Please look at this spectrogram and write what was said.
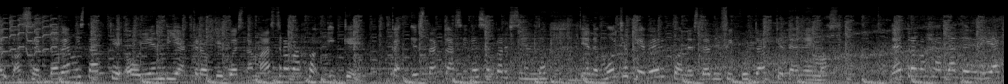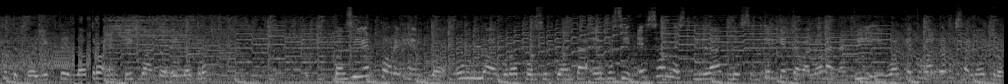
El concepto de amistad que hoy en día creo que cuesta más trabajo y que está casi desapareciendo, tiene mucho que ver con esta dificultad que tenemos de trabajar la alegría que te proyecte el otro en ti cuando el otro consigue, por ejemplo, un logro por su cuenta, es decir, esa honestidad de sentir que te valoran a ti igual que tú valoras al otro,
